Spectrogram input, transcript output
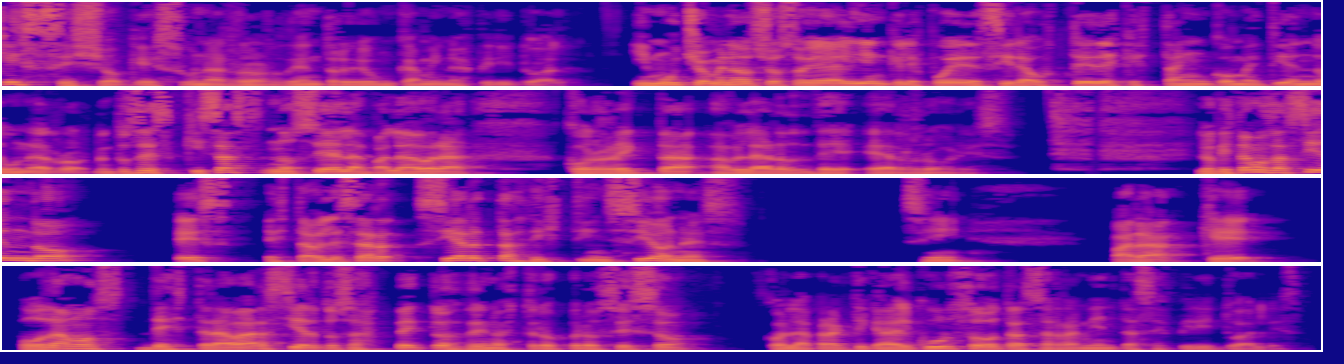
¿qué sé yo que es un error dentro de un camino espiritual? Y mucho menos yo soy alguien que les puede decir a ustedes que están cometiendo un error. Entonces, quizás no sea la palabra correcta hablar de errores. Lo que estamos haciendo es establecer ciertas distinciones, ¿sí? Para que podamos destrabar ciertos aspectos de nuestro proceso con la práctica del curso, otras herramientas espirituales.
